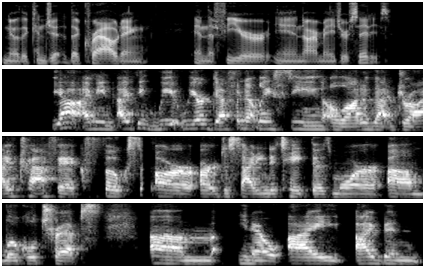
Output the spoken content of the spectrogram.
you know, the conge- the crowding and the fear in our major cities? Yeah, I mean, I think we we are definitely seeing a lot of that drive traffic. Folks are are deciding to take those more um, local trips. Um, you know, I I've been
